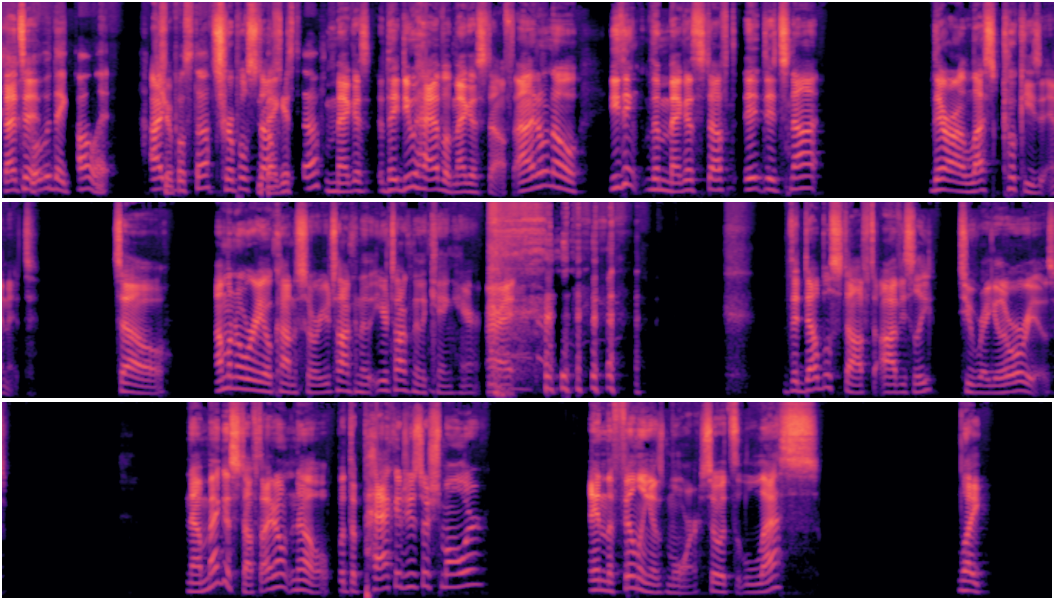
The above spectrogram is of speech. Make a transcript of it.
That's it. What would they call it? I, Triple stuff? triple stuff. Mega stuff? mega they do have a mega stuffed i don't know do you think the mega stuffed it, it's not there are less cookies in it so i'm an oreo connoisseur. You're talking to you're talking to the king here. All right. The double stuffed obviously two regular oreos. Now mega stuffed i don't know but the packages are smaller and the filling is more. So it's less like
